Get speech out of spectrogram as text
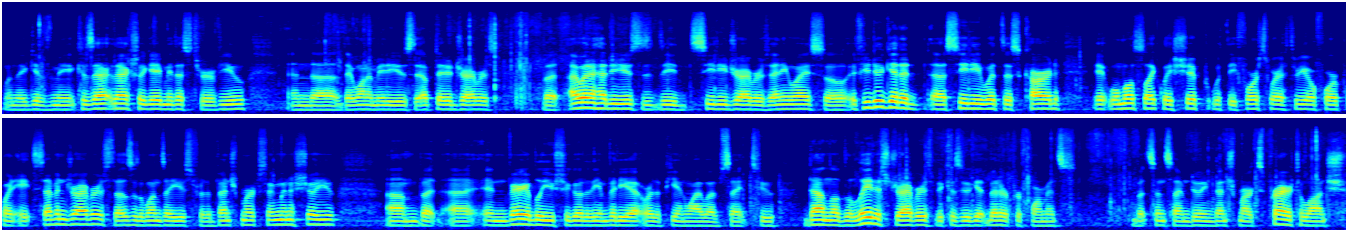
when they give me, because they, actually gave me this to review and uh, they wanted me to use the updated drivers, but I went ahead and used the, the CD drivers anyway, so if you do get a, a, CD with this card, it will most likely ship with the Forceware 304.87 drivers. Those are the ones I use for the benchmarks I'm going to show you. Um, but uh, invariably you should go to the NVIDIA or the PNY website to download the latest drivers because you'll get better performance. But since I'm doing benchmarks prior to launch,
